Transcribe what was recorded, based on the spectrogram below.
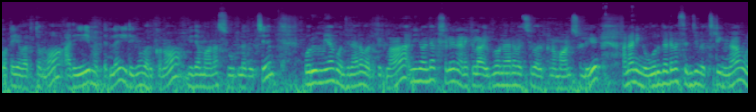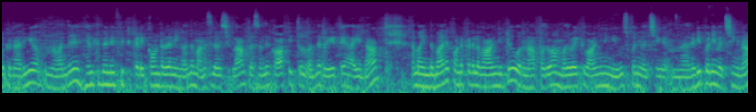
கொட்டையை வறுத்தோமோ அதே மெத்தடில் இதையும் வறுக்கணும். மிதமான சூடில் வச்சு பொறுமையாக கொஞ்சம் நேரம் வறுத்துக்கலாம். நீங்கள் வந்து ஆக்சுவலி நினைக்கலாம் இவ்வளோ நேரம் வச்சு வறுக்கணுமான்னு சொல்லி. ஆனால் நீங்கள் ஒரு தடவை செஞ்சு வச்சிட்டிங்கன்னா உங்களுக்கு நிறைய வந்து ஹெல்த் பெனிஃபிட் கிடைக்கும்ன்றதை நீங்கள் வந்து மனசில் வச்சுக்கலாம். ப்ளஸ் வந்து காஃபி தூள் வந்து ரேட்டே ஹை தான். நம்ம இந்த மாதிரி கொண்டக்கடலை வாங்கிட்டு ஒரு நாற்பது ரூபா ஐம்பது ரூபாய்க்கு வாங்கி நீங்கள் யூஸ் பண்ணி வச்சு வச்சிங்க ரெடி பண்ணி வச்சிங்கன்னா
